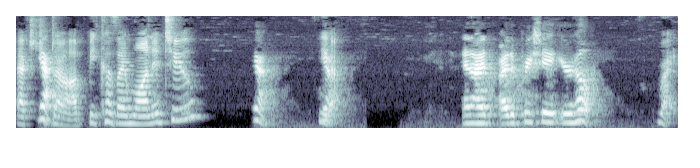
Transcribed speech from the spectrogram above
extra Yeah. job because I wanted to. Yeah, Yeah. and I'd I'd appreciate your help." Right.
